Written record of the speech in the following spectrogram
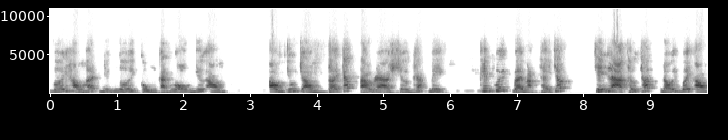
với hầu hết những người cùng cảnh ngộ như ông. Ông chú trọng tới cách tạo ra sự khác biệt, khiếm khuyết về mặt thể chất chỉ là thử thách đối với ông.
